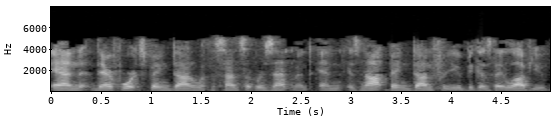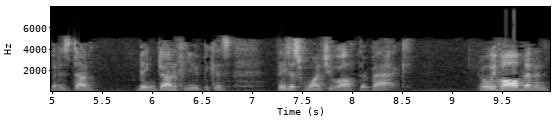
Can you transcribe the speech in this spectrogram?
and therefore it's being done with a sense of resentment and is not being done for you because they love you, but is done being done for you because they just want you off their back. And we've all been in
